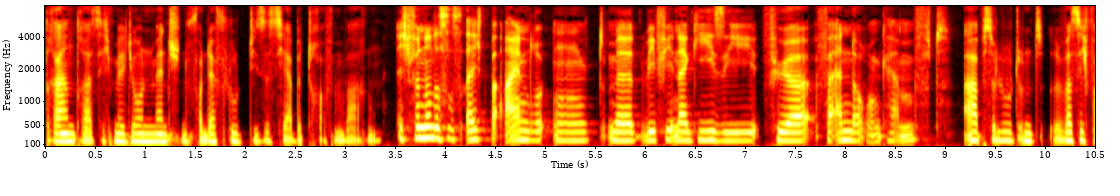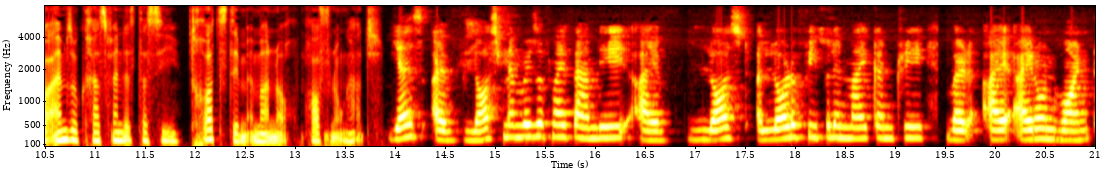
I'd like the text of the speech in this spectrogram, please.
33 Millionen Menschen von der Flut dieses Jahr betroffen waren. Ich finde, das ist echt beeindruckend, mit wie viel Energie sie für Veränderung kämpft. Absolut. Und was ich vor allem so krass finde, ist, dass sie trotzdem immer noch Hoffnung hat. Yes, I've lost members of my family. I've lost a lot of people in my country, but I, I don't want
